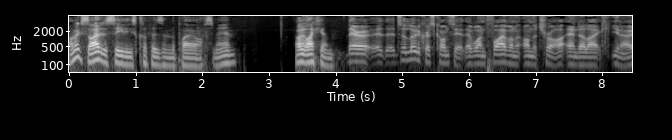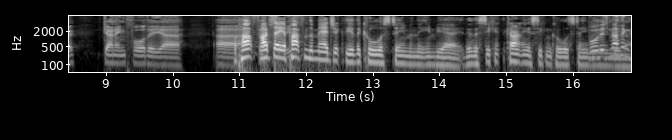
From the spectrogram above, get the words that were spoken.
I'm excited to see these Clippers in the playoffs, man. I I- like him. They're it's a ludicrous concept. They've won five on on the trot and are like you know gunning for the. Uh, uh, apart, I'd say seed. apart from the Magic, they're the coolest team in the NBA. They're the second, currently the second coolest team. Well, there's the nothing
